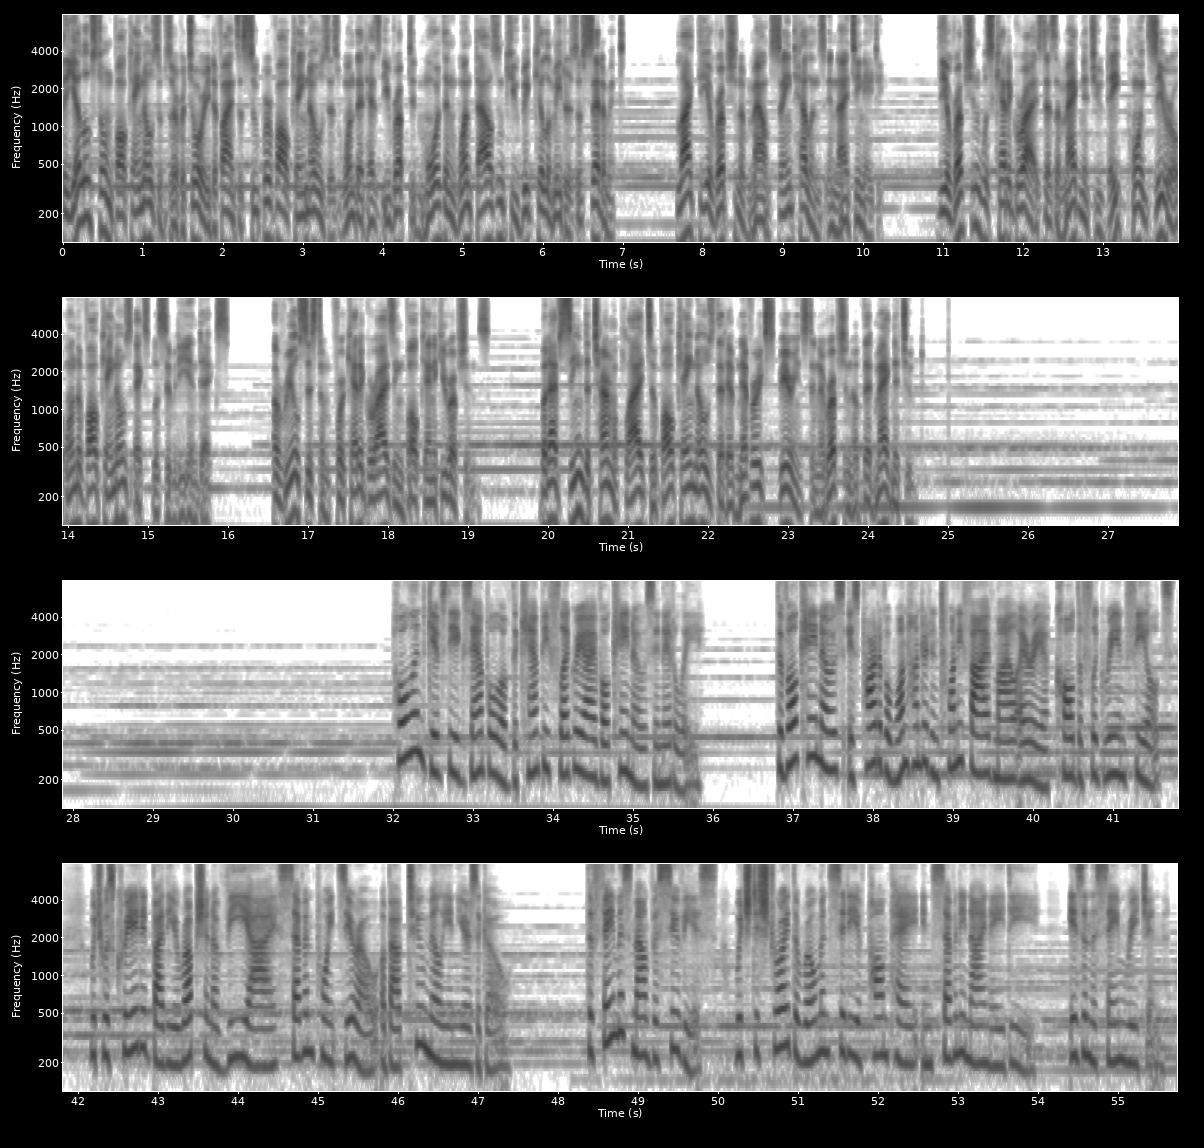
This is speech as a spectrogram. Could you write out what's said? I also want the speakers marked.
Speaker 1: The Yellowstone Volcanoes Observatory defines a supervolcano as one that has erupted more than 1,000 cubic kilometers of sediment, like the eruption of Mount St. Helens in 1980. The eruption was categorized as a magnitude 8.0 on the volcano's explosivity index, a real system for categorizing volcanic eruptions. But I've seen the term applied to volcanoes that have never experienced an eruption of that magnitude.
Speaker 2: Poland gives the example of the Campi Flegrei volcanoes in Italy. The volcanoes is part of a 125-mile area called the Phlegraean Fields, which was created by the eruption of VEI 7.0 about 2 million years ago. The famous Mount Vesuvius, which destroyed the Roman city of Pompeii in 79 AD, is in the same region.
